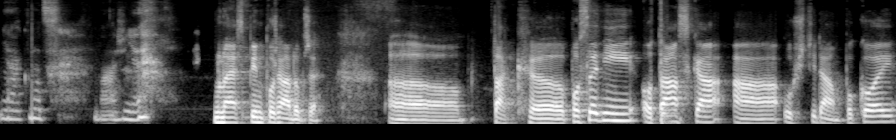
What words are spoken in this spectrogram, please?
nějak moc vážně. Ne, spím pořád dobře. Uh, tak, uh, poslední otázka a už ti dám pokoj.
